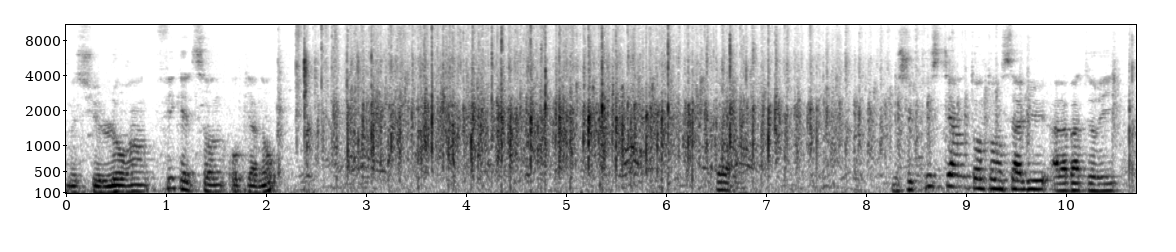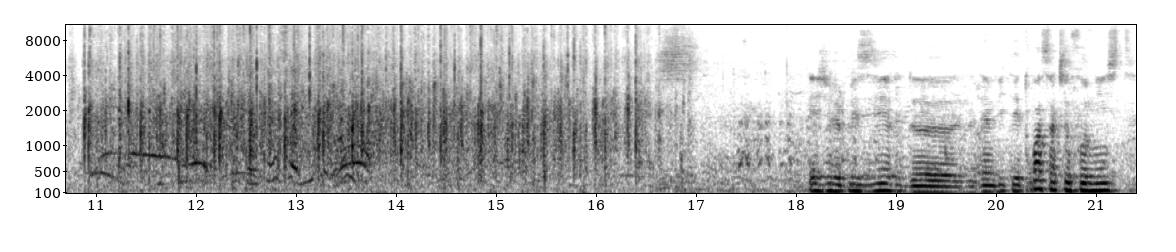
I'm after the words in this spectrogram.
Monsieur Laurent Fickelson au piano. Monsieur Christian Tonton Salut à la batterie. Et j'ai le plaisir d'inviter trois saxophonistes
